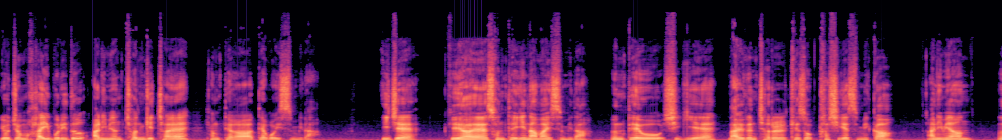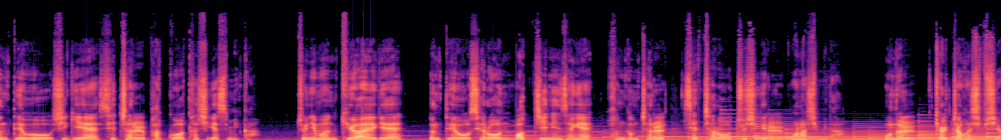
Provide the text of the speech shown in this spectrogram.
요즘 하이브리드 아니면 전기차의 형태가 되고 있습니다. 이제 귀하의 선택이 남아 있습니다. 은퇴 후 시기에 낡은 차를 계속 타시겠습니까? 아니면 은퇴 후 시기에 새 차를 바꾸어 타시겠습니까? 주님은 귀하에게 은퇴 후 새로운 멋진 인생의 황금차를 새 차로 주시기를 원하십니다. 오늘 결정하십시오.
